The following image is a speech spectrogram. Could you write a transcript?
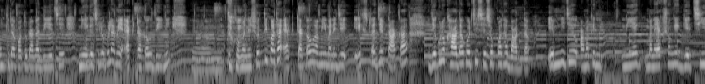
অঙ্কিতা কত টাকা দিয়েছে, নিয়ে গেছিল বলে আমি এক টাকাও দিইনি। তো মানে সত্যি কথা, এক টাকাও আমি মানে যে এক্সট্রা যে টাকা, যেগুলো খাওয়া দাওয়া করছি সেসব কথা বাদ দাও। এমনি যে আমাকে নিয়ে মানে একসঙ্গে গেছি,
